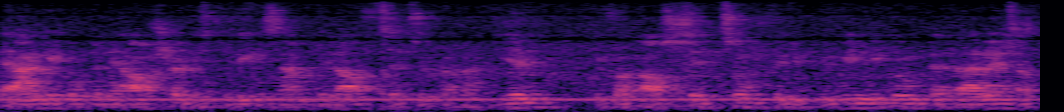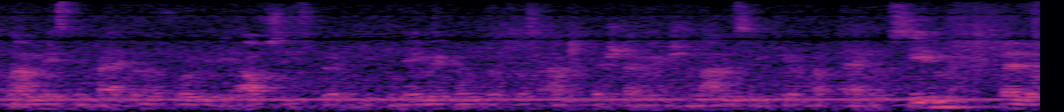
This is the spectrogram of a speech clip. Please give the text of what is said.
Der angebotene Aufschlag ist für die gesamte Laufzeit zu garantieren. Die Voraussetzung für die Bewilligung der Darlehensabnahme ist in weiterer Folge die aufsichtsbehördliche Genehmigung durch das Amt der Steirischen Landesregierung Abteilung 7. Wenn du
